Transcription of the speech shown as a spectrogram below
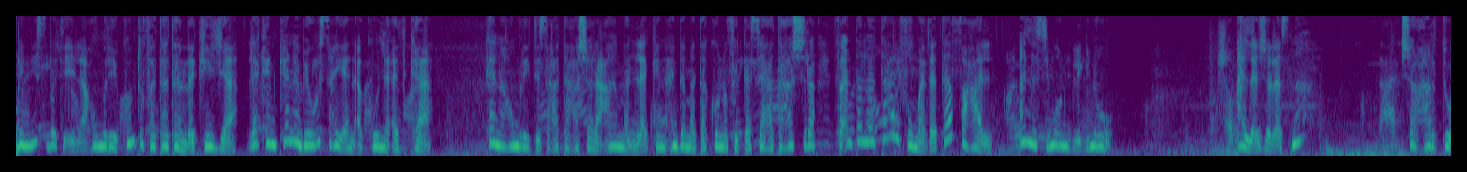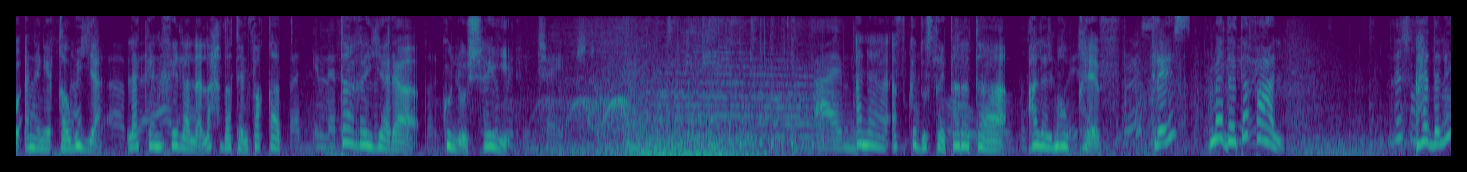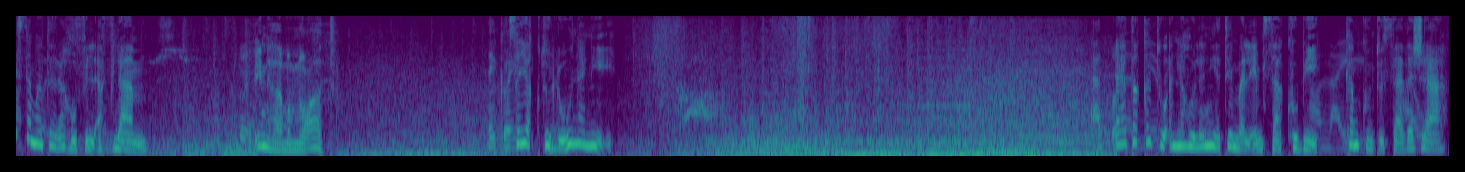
بالنسبة إلى عمري كنت فتاة ذكية لكن كان بوسعي أن أكون أذكى. كان عمري تسعة عشر عاما لكن عندما تكون في التاسعة عشرة فأنت لا تعرف ماذا تفعل. أنا سيمون بليغنو. هل جلسنا؟ شعرت أنني قوية لكن خلال لحظة فقط تغير كل شيء. أنا أفقد السيطرة على الموقف. كريس ماذا تفعل؟ هذا ليس ما تراه في الأفلام. إنها ممنوعات. سيقتلونني. اعتقدت أنه لن يتم الإمساك بي. كم كنت ساذجة.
